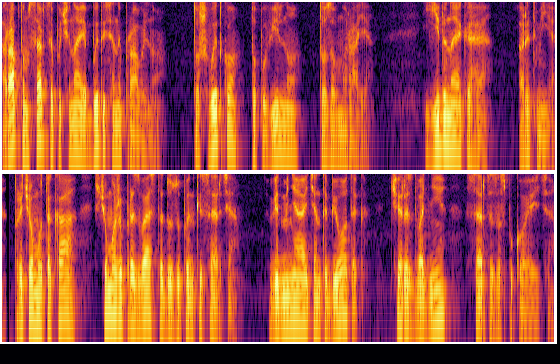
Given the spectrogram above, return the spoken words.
Раптом серце починає битися неправильно то швидко, то повільно, то завмирає. Їде на ЕКГ, аритмія. Причому така, що може призвести до зупинки серця. Відміняють антибіотик, через два дні серце заспокоюється.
